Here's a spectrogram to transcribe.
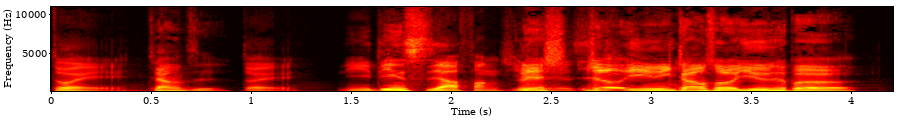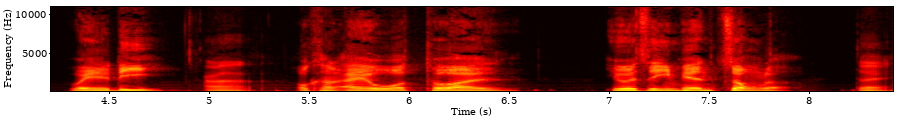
对，这样子，对你一定是要放弃。因为就以你刚刚说的 YouTuber 为例，嗯，我可能哎、欸，我突然有一支影片中了，对，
